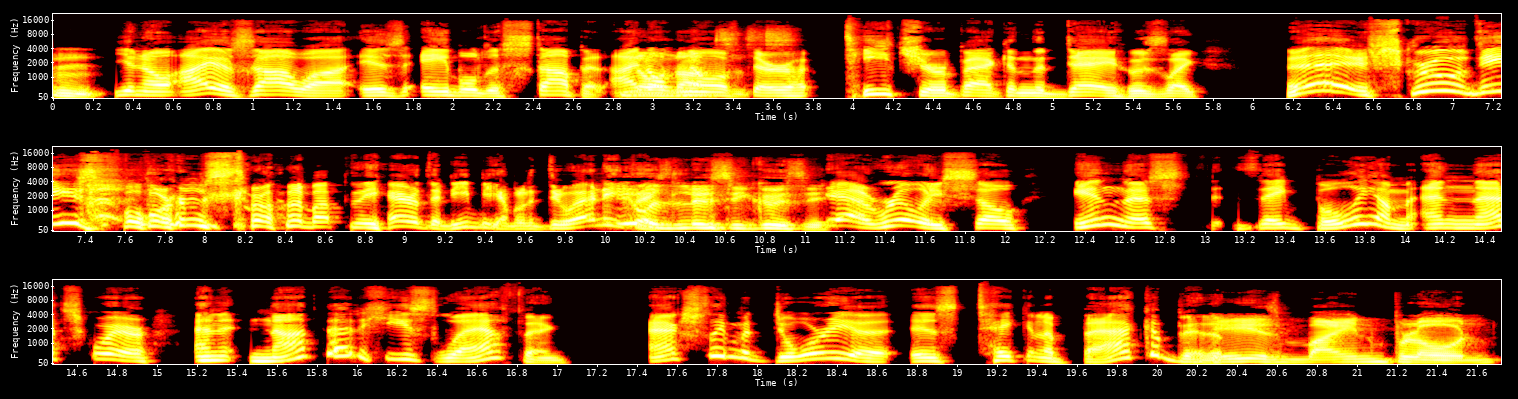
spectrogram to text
Mm. You know, Ayazawa is able to stop it. I No don't know if their teacher back in the day who's like, hey, screw these forms, throwing them up in the air, that he'd be able to do anything. He was loosey goosey. Yeah, really. So in this, they bully him, and that's where, and not that he's laughing. Actually, Midoriya is taken aback a bit. He is mind blown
